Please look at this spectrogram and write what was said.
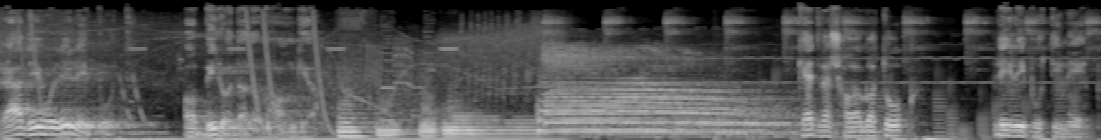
Rádió Lilliput, a birodalom hangja. Kedves hallgatók, Lilliputi nép.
